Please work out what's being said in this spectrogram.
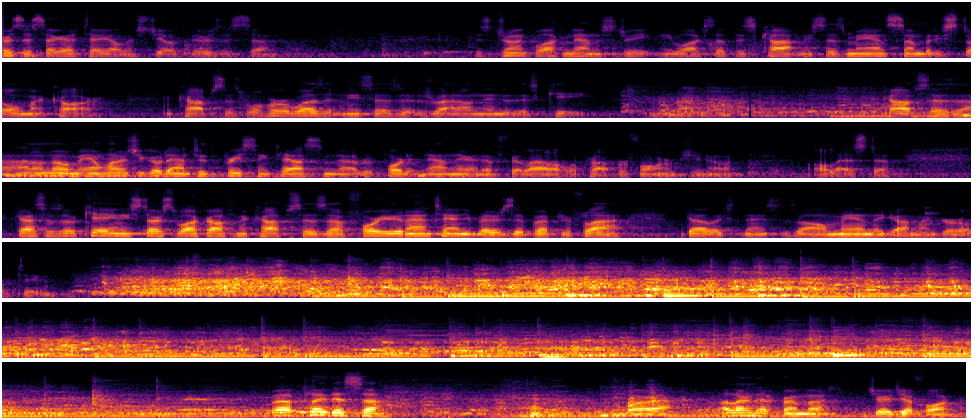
there was this. I got to tell you all this joke. There was this. Uh, this drunk walking down the street, and he walks up this cop and he says, "Man, somebody stole my car." And cop says, "Well, where was it?" And he says, "It was right on the end of this key." cop says, uh, "I don't know, man. Why don't you go down to the precinct house and uh, report it down there, and they'll fill out all the proper forms, you know, all that stuff." Guy says, "Okay," and he starts to walk off, and the cop says, uh, "Before you downtown, you better zip up your fly." The guy looks down and says, "Oh man, they got my girl too." Well, play this uh. I learned that from uh, Jerry Jeff Walker.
